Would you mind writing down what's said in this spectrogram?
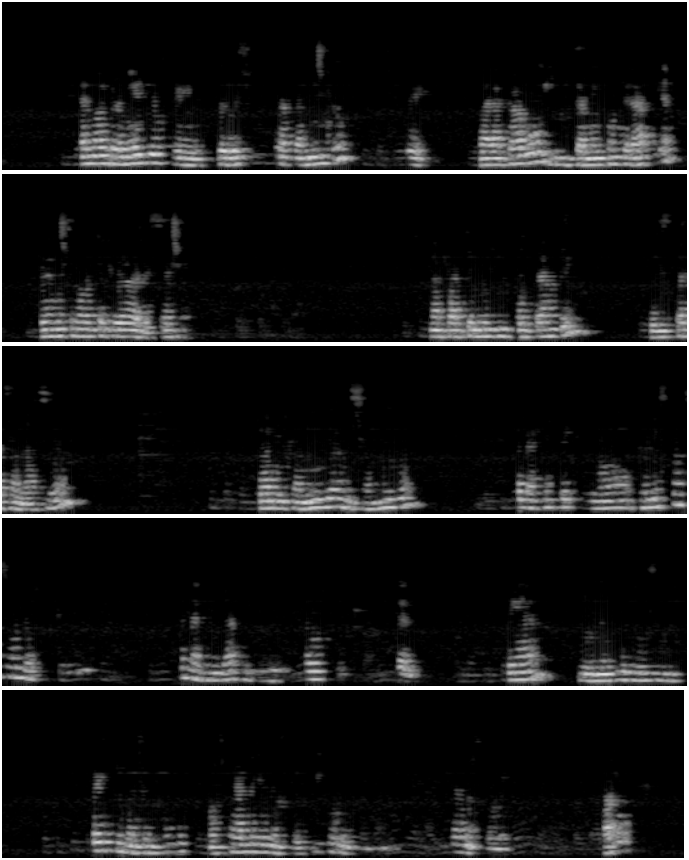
ya no hay remedio, que, pero es un tratamiento que se puede llevar a cabo y también con terapia. Yo en este momento quiero agradecerle. Es una parte muy importante de esta sanación, junto con toda mi familia, mis amigos, decirle a la gente que no, que no están solos, que busquen, que busquen ayuda, que Dios, que su familia, en lo que crean y en ellos mismos. Porque siempre hay quienes entienden que nos sale nuestro hijo, nuestra familia, la vida, nuestro negocio, nuestro trabajo,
